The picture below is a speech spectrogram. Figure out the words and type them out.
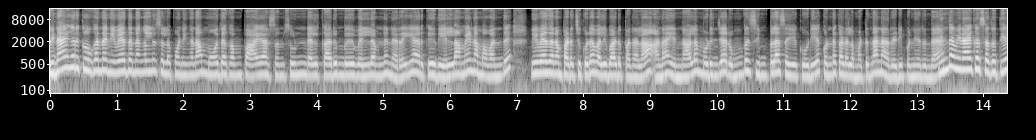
விநாயகருக்கு உகந்த நிவேதனங்கள்னு சொல்ல போனீங்கன்னா மோதகம் பாயாசம் சுண்டல் கரும்பு வெல்லம்னு நிறையா இருக்குது இது எல்லாமே நம்ம வந்து நிவேதனம் படைச்சு கூட வழிபாடு பண்ணலாம். ஆனால் என்னால் முடிஞ்ச ரொம்ப சிம்பிளாக செய்யக்கூடிய கொண்டக்கடலை மட்டும்தான் நான் ரெடி பண்ணியிருந்தேன். இந்த விநாயகர் சதுர்த்தியை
